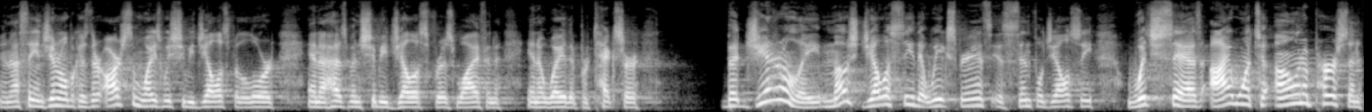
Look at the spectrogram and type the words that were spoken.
and I say in general because there are some ways we should be jealous for the Lord, and a husband should be jealous for his wife in a, in a way that protects her. But generally, most jealousy that we experience is sinful jealousy, which says, I want to own a person,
